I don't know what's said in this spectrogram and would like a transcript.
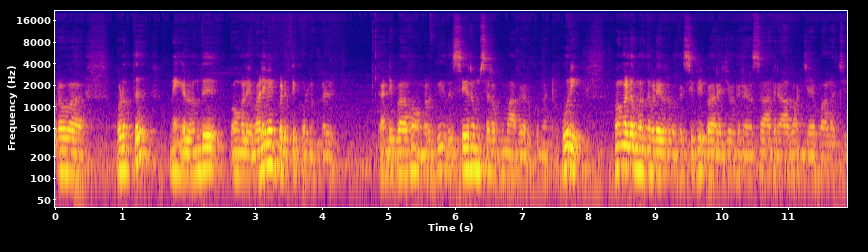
உறவை கொடுத்து நீங்கள் வந்து உங்களை வலிமைப்படுத்தி கொள்ளுங்கள். கண்டிப்பாக உங்களுக்கு இது சீரும் சிறப்புமாக இருக்கும் என்று கூறி உங்களிடமிருந்து விடைபெறுவது சிபி பாறை ஜோதிடர் சாதி ராகவன் ஜெயபாலாஜி.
